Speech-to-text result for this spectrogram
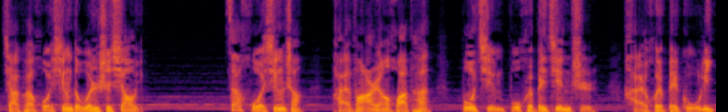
加快火星的温室效应。在火星上排放二氧化碳不仅不会被禁止，还会被鼓励。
